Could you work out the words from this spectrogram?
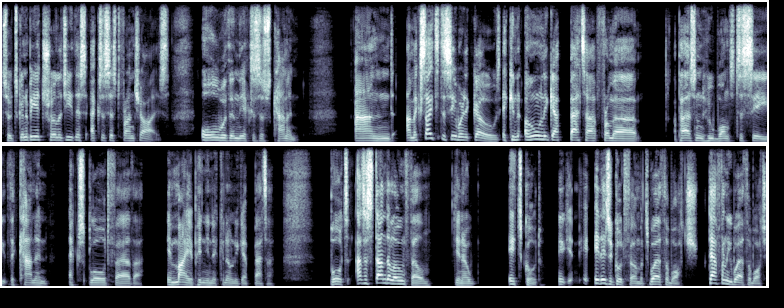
So it's going to be a trilogy, this Exorcist franchise, all within the Exorcist canon. And I'm excited to see where it goes. It can only get better from a, a person who wants to see the canon explored further. In my opinion, it can only get better. But as a standalone film, you know, it's good it, it is a good film. It's worth a watch. Definitely worth a watch.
